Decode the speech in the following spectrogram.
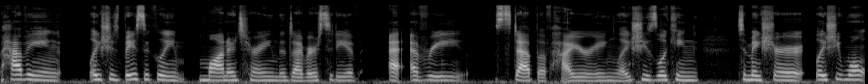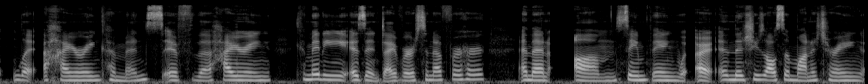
having like she's basically monitoring the diversity of at every step of hiring. Like she's looking to make sure like she won't let a hiring commence if the hiring committee isn't diverse enough for her. And then um, same thing uh, and then she's also monitoring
